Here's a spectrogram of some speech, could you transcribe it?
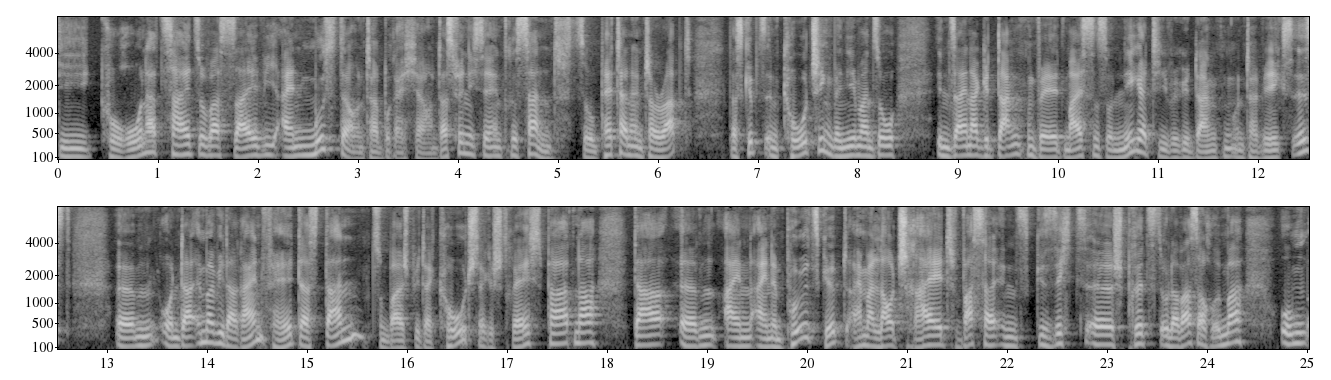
die Corona-Zeit sowas sei wie ein Musterunterbrecher. Und das finde ich sehr interessant. So Pattern Interrupt das gibt es im Coaching, wenn jemand so in seiner Gedankenwelt meistens so negative Gedanken unterwegs ist ähm, und da immer wieder reinfällt, dass dann zum Beispiel der Coach, der Gesprächspartner, da ähm, einen, einen Impuls gibt, einmal laut schreit, Wasser ins Gesicht äh, spritzt oder was auch immer, um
